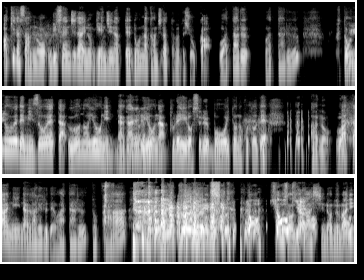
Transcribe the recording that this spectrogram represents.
アキラさんの売り線時代の源氏名ってどんな感じだったのでしょうか？渡る、渡る？布団の上で水を得た魚のように流れるようなプレイをするボーイとのことで、あの、綿に流れるで渡る？とか、よく流れる、おサムソン高橋の沼に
